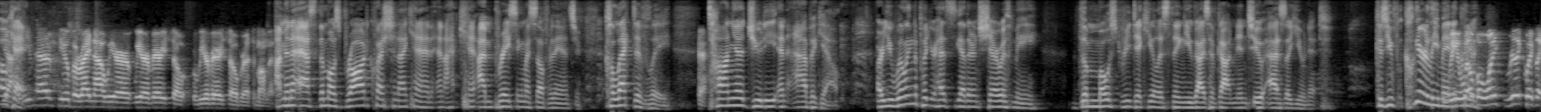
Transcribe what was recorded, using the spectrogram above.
Okay. Yeah, we've had a few, but right now we are we are very so we are very sober at the moment. I'm going to ask the most broad question I can, and I can't. I'm bracing myself for the answer. Collectively, Yeah. Tanya, Judy, and Abigail, are you willing to put your heads together and share with me the most ridiculous thing you guys have gotten into as a unit? Because you've clearly made We it clear. will, but one, really quickly.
